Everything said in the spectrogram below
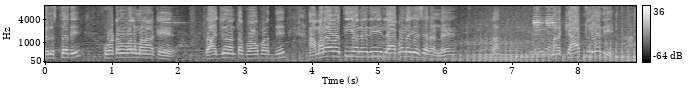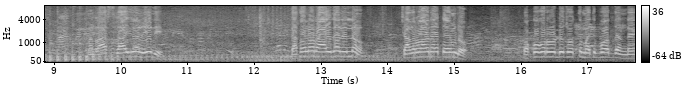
గెలుస్తుంది. కూటమి వల్ల మనకి రాజ్యం అంతా బాగుపడుద్ది. అమరావతి అనేది లేకుండా చేశారండి. మన క్యాపిటల్ ఏది? మన రాష్ట్ర రాజధాని ఏది? గతంలో రాజధాని వెళ్ళాం. చంద్రబాబు నాయుడు టైంలో. ఒక్కొక్క రోడ్డు చూస్తే మతిపోద్దండి.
